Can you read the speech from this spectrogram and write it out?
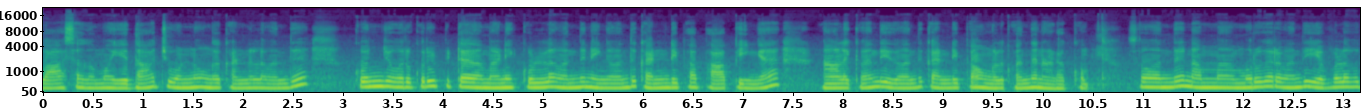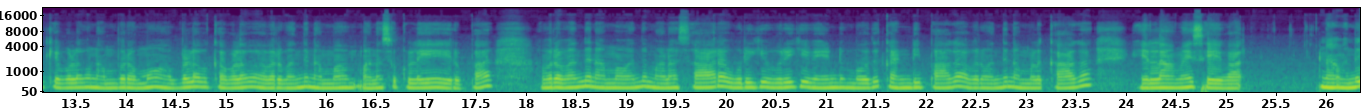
வாசகமோ ஏதாச்சும் ஒன்று உங்கள் கண்ணில் வந்து கொஞ்சம் ஒரு குறிப்பிட்ட மணிக்குள்ளே வந்து நீங்கள் வந்து கண்டிப்பாக பார்ப்பீங்க நாளைக்கு வந்து இது வந்து கண்டிப்பாக உங்களுக்கு வந்து நடக்கும். ஸோ வந்து நம்ம முருகரை வந்து எவ்வளவுக்கு எவ்வளவு நம்புகிறோமோ அவ்வளவுக்கு அவ்வளவு அவர் வந்து நம்ம மனசுக்குள்ளேயே இருப்பார். அவரை வந்து நம்ம வந்து மனசார உருகி உருகி வேண்டும் போது கண்டிப்பாக அவர் வந்து நம்மளுக்காக எல்லாமே செய்வார். நான் வந்து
